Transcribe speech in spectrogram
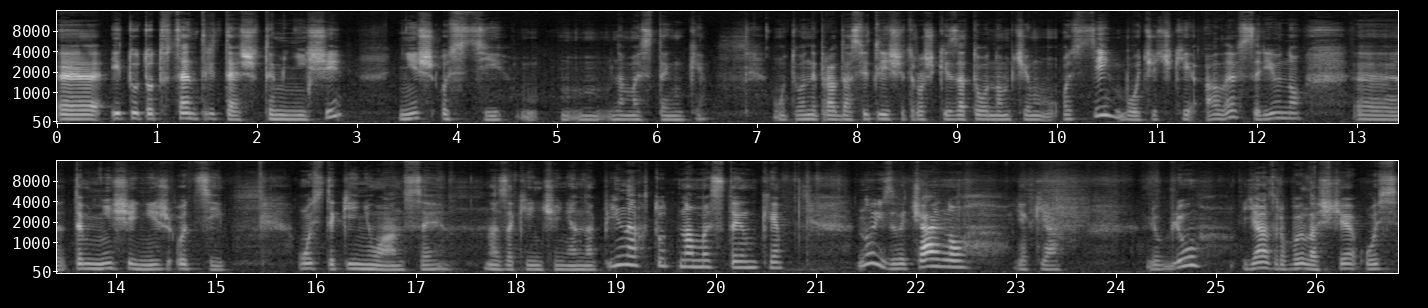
Е, І тут от в центрі теж темніші, ніж ось ці намистинки. От Вони, правда, світліші трошки за тоном, чим ось ці бочечки, але все рівно е, темніші, ніж оці. ось такі нюанси на закінчення на пінах тут на мистинки. Ну і, звичайно, як я люблю, я зробила ще ось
